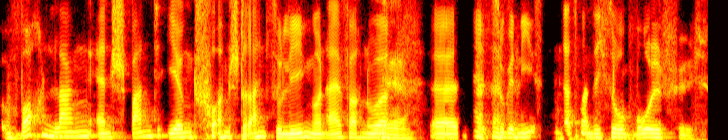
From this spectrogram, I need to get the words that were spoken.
wochenlang entspannt irgendwo am Strand zu liegen und einfach nur ja. äh, zu genießen, dass man sich so wohl fühlt.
